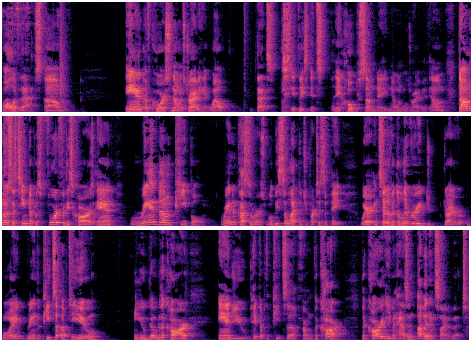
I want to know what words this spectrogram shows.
all of that um, and of course no one's driving it. Well that's at least it's they hope someday no one will drive it. Um, domino's has teamed up with ford for these cars and random people random customers will be selected to participate where instead of a delivery driver boy bringing the pizza up to you you go to the car and you pick up the pizza from the car. The car even has an oven inside of it.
